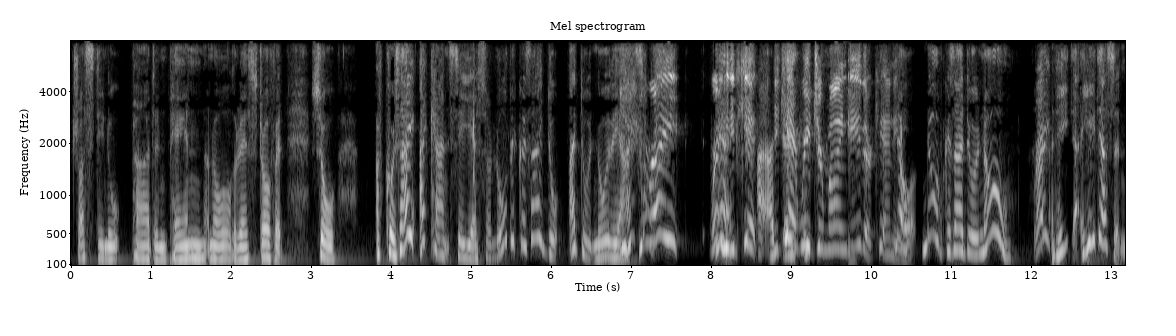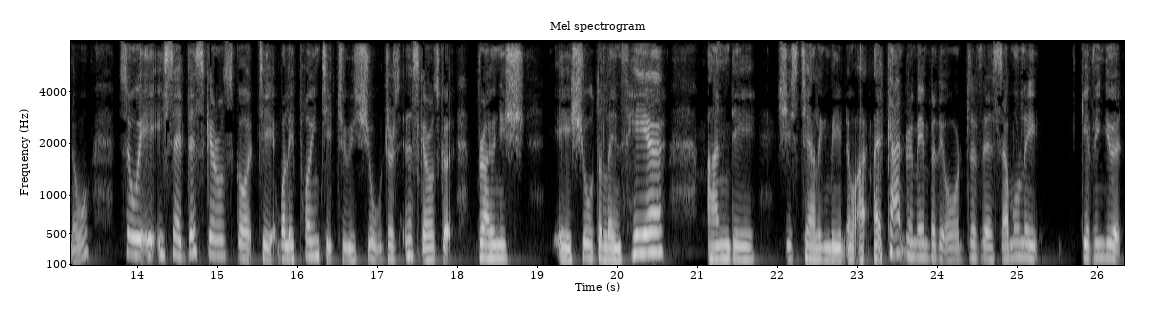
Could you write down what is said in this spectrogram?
trusty notepad and pen and all the rest of it. So of course, I, I can't say yes or no because I don't I don't know the answer. right, right. Yeah, he can't I, he can't read your mind either, can he? No, no, because I don't know. Right. And he he doesn't know. So he, he said this girl's got uh, well he pointed to his shoulders. This girl's got brownish uh, shoulder length hair, and uh, she's telling me no I, I can't remember the order of this. I'm only giving you it.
